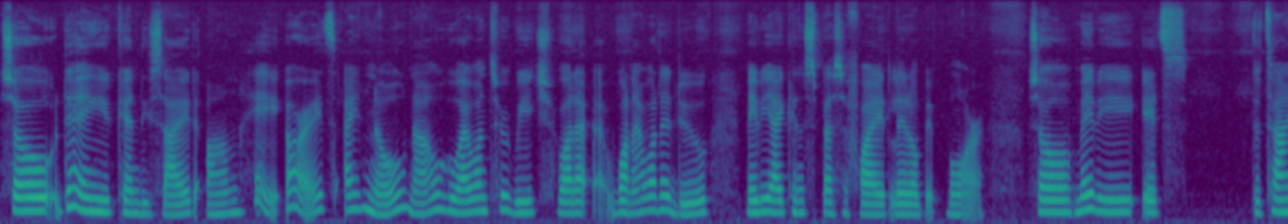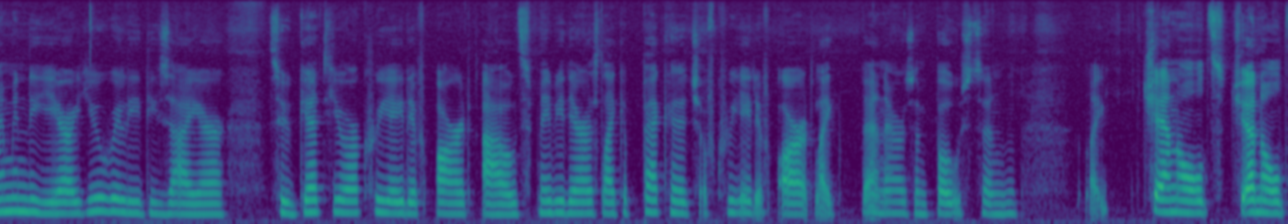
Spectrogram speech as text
So then you can decide on, hey, all right, I know now who I want to reach, what I what I want to do. Maybe I can specify it a little bit more. So maybe it's the time in the year you really desire to get your creative art out. Maybe there's like a package of creative art, like banners and posts and like channeled channeled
